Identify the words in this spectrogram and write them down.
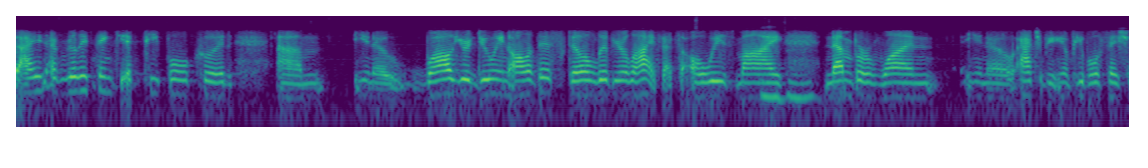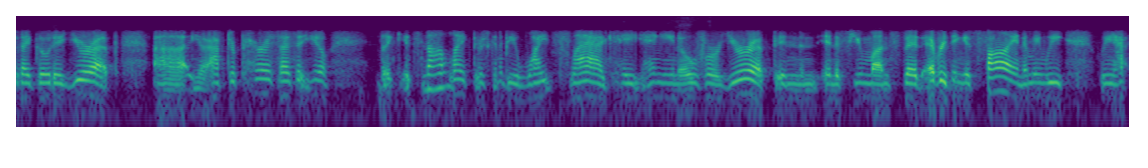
I, I really think if people could, um, you know, while you're doing all of this, still live your life. That's always my mm-hmm. number one you know attribute you know people will say should i go to europe uh you know after paris i said you know like it's not like there's going to be a white flag ha- hanging over Europe in in a few months that everything is fine. I mean, we we ha-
